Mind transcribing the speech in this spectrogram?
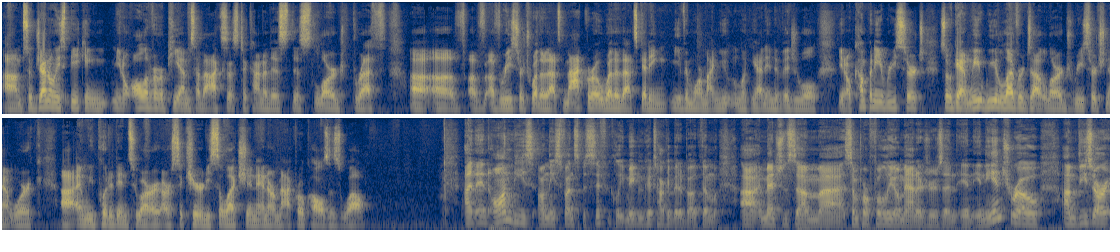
Um, so generally speaking, you know, all of our PMs have access to kind of this this large breadth uh, of, of, of research, whether that's macro, whether that's getting even more minute and looking at individual you know company research. So again, we we leverage that large research network uh, and we put it into our, our security selection and our macro calls as well. And, and, on these on these funds specifically, maybe we could talk a bit about them. Uh, I mentioned some uh, some portfolio managers in, in, in the intro. Um, these are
